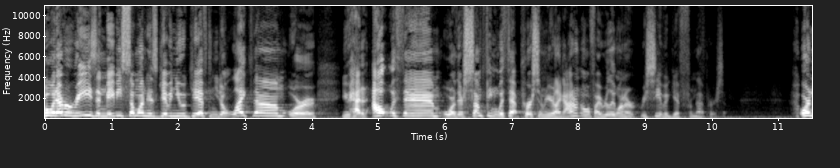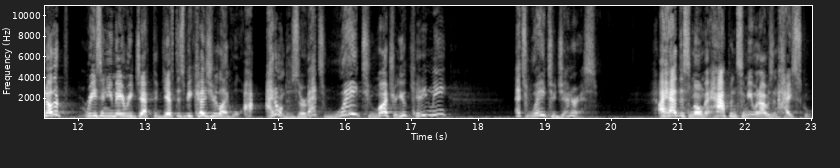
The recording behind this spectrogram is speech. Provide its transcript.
But whatever reason, maybe someone has given you a gift and you don't like them, or you had it out with them, or there's something with that person where you're like, I don't know if I really want to receive a gift from that person. Or another reason you may reject the gift is because you're like, well, I, I don't deserve That's way too much. Are you kidding me? That's way too generous. I had this moment happen to me when I was in high school.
